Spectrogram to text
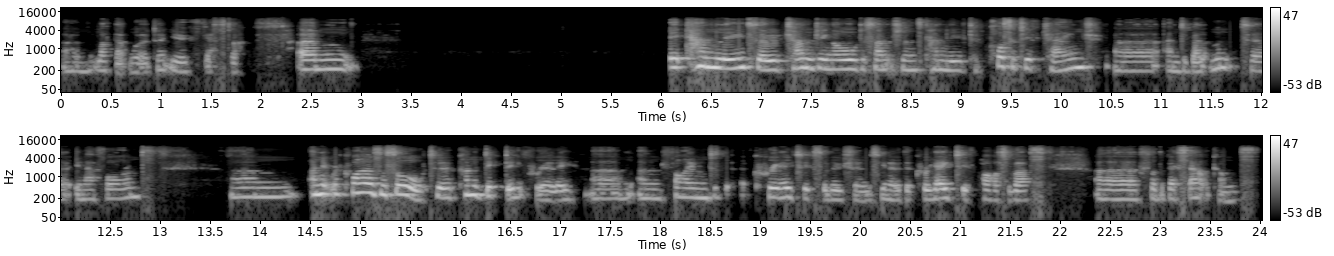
Um, love that word, don't you? Fester. Um, it can lead, so challenging old assumptions can lead to positive change uh, and development uh, in our forums. Um, and it requires us all to kind of dig deep really um, and find creative solutions, you know, the creative part of us uh, for the best outcomes.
